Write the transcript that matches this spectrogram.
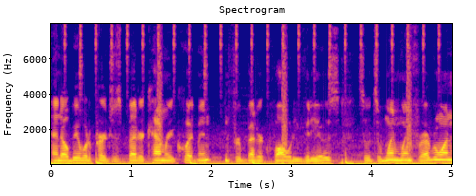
and I'll be able to purchase better camera equipment for better quality videos. So it's a win-win for everyone.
